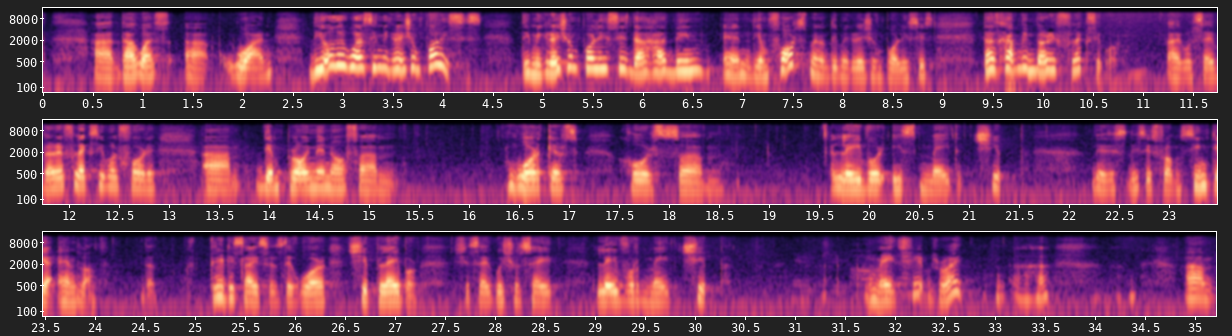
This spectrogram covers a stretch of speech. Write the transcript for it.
uh, that was uh, one. The other was immigration policies. The immigration policies that had been and the enforcement of the immigration policies that have been very flexible. I would say very flexible for um, the employment of um, workers whose um, labor is made cheap. This is, this is from Cynthia Enloe that criticizes the word cheap labor. She said we should say labor made cheap. Made cheap, right? Uh-huh. Um,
